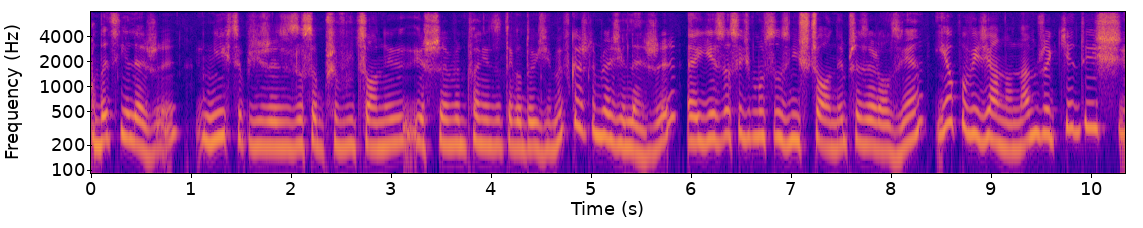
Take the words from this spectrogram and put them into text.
Obecnie leży. Nie chcę powiedzieć, że został przewrócony, jeszcze ewentualnie do tego dojdziemy. W każdym razie leży. Jest dosyć mocno zniszczony przez erozję i opowiedziano nam, że kiedyś y,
